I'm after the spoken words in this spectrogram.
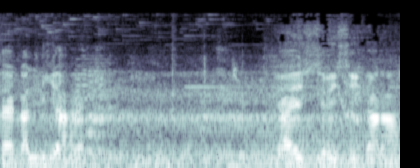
तय कर लिया है। जय श्री सीताराम।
